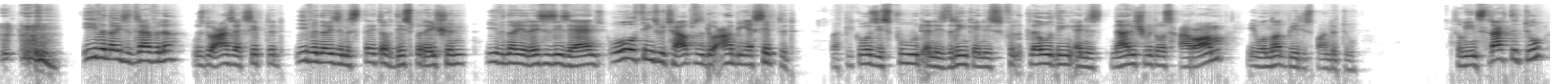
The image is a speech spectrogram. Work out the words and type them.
even though he's a traveler, whose dua is accepted, even though he's in a state of desperation, even though he raises his hands, all things which helps the dua being accepted. But because his food and his drink and his clothing and his nourishment was haram, he will not be responded to. So we instructed to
